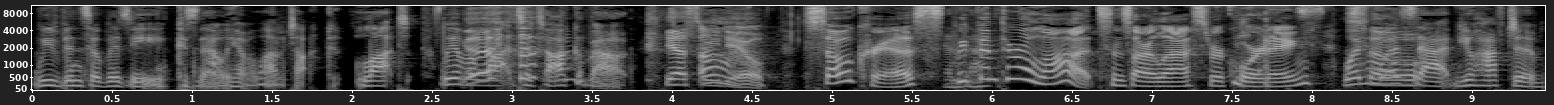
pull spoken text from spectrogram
we've been so busy because now we have a lot of talk. Lot. We have a lot to talk about. yes, we oh. do. So, Chris, we've been through a lot since our last recording. When So- was that? You'll have to.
